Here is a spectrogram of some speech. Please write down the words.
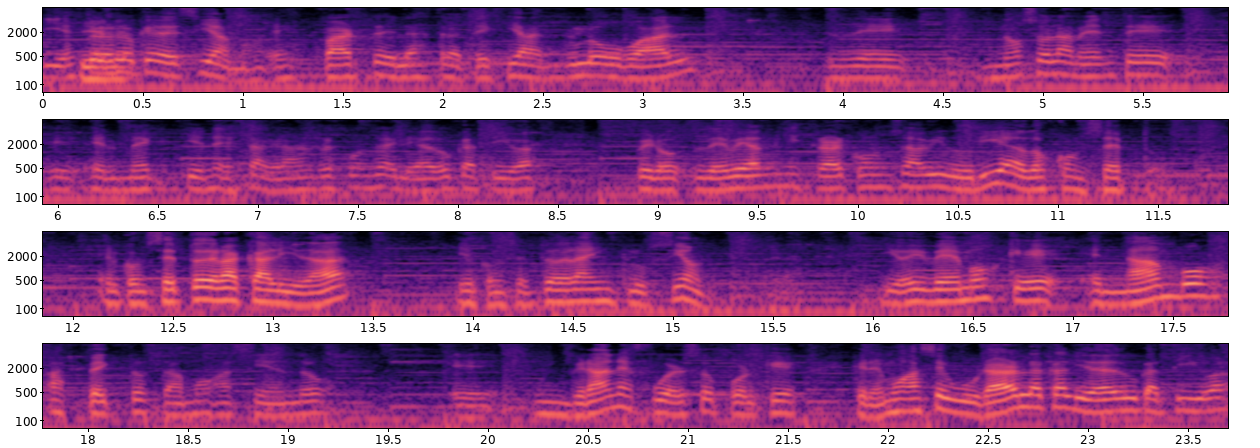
Y esto Tiene- es lo que decíamos, es parte de la estrategia global de no solamente eh, el MEC tiene esta gran responsabilidad educativa, pero debe administrar con sabiduría dos conceptos, el concepto de la calidad y el concepto de la inclusión. Y hoy vemos que en ambos aspectos estamos haciendo eh, un gran esfuerzo porque queremos asegurar la calidad educativa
